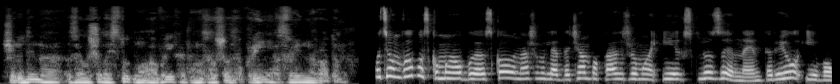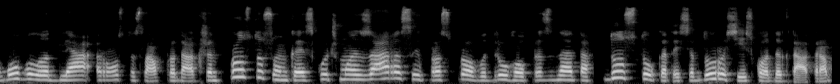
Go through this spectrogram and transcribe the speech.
що людина залишилась тут, могла виїхати, вона залишилась в Україні своїм народом. У цьому випуску ми обов'язково нашим глядачам покажемо і ексклюзивне інтерв'ю Іво Бобуло для Ростислав Продакшн про стосунки з кучмою зараз і про спроби другого президента достукатися до російського диктатора.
